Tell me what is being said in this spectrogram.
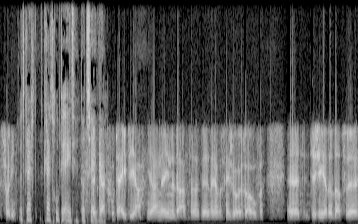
Sorry? Het krijgt, het krijgt goed te eten, dat Het zeker. krijgt goed te eten, ja. Ja, nee, inderdaad. Daar, daar hebben we geen zorgen over. Eh, het, is eerder dat we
